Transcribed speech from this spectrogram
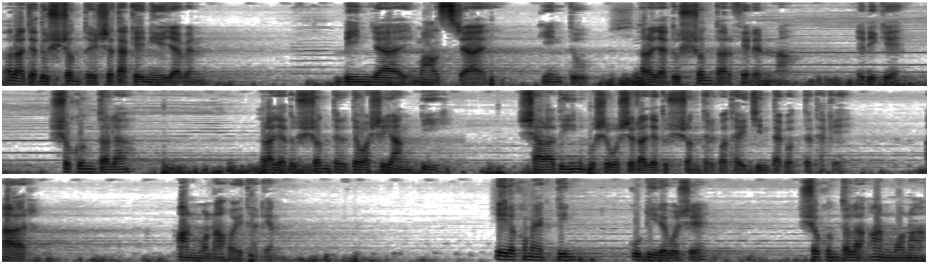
রাজা দুষ্যন্ত এসে তাকে নিয়ে যাবেন? দিন যায় মাস যায়, কিন্তু রাজা দুষ্যন্ত আর ফেরেন না। এদিকে শকুন্তলা রাজা দুষ্যন্তের দেওয়া সেই আংটি সারাদিন বসে বসে রাজা দুষ্যন্তের কথাই চিন্তা করতে থাকে আর আনমনা হয়ে থাকেন। এইরকম একদিন কুটিরে বসে শকুন্তলা আনমনা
